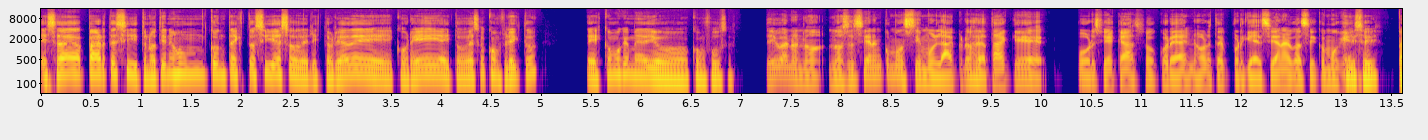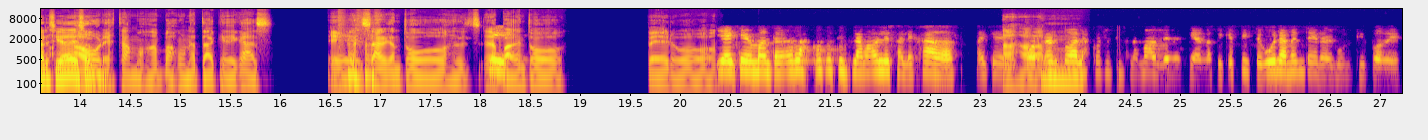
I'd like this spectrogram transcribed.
esa parte, si tú no tienes un contexto así, eso, de la historia de Corea y todos esos conflictos, es como que medio confuso. Sí, bueno, no, no sé si eran como simulacros de ataque por si acaso Corea del Norte, porque decían algo así como Sí, que sí, parecía eso. ahora estamos a- bajo un ataque de gas, eh, salgan todos, eh, Sí, apaguen todo, pero, y hay que mantener las cosas inflamables alejadas, hay que ajá, correr todas Mm, las cosas inflamables, decían. Así que sí, seguramente era algún tipo de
